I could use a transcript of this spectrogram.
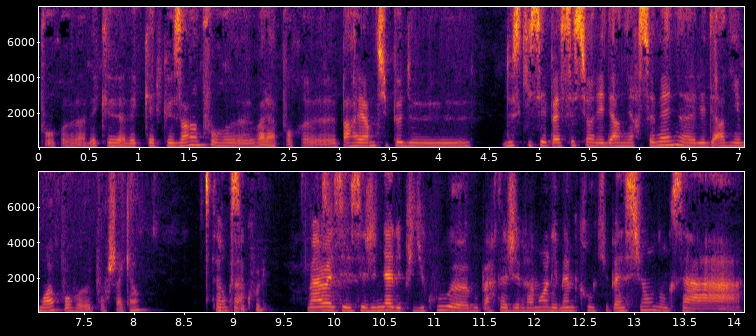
pour avec avec quelques uns pour voilà pour parler un petit peu de de ce qui s'est passé sur les dernières semaines, les derniers mois pour pour chacun. Donc c'est cool. Bah ouais, c'est génial. Et puis du coup, euh, vous partagez vraiment les mêmes préoccupations, donc ça.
